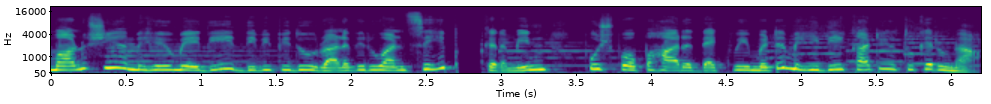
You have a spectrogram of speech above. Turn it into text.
මානුෂීය මෙහෙයුමේදී දිවිපිදු රණවිරුවන් සිහිපත් කරමින් පුෂ්පෝපහාර දැක්වීමට මෙහිදී කටයුතු කෙරුණා.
